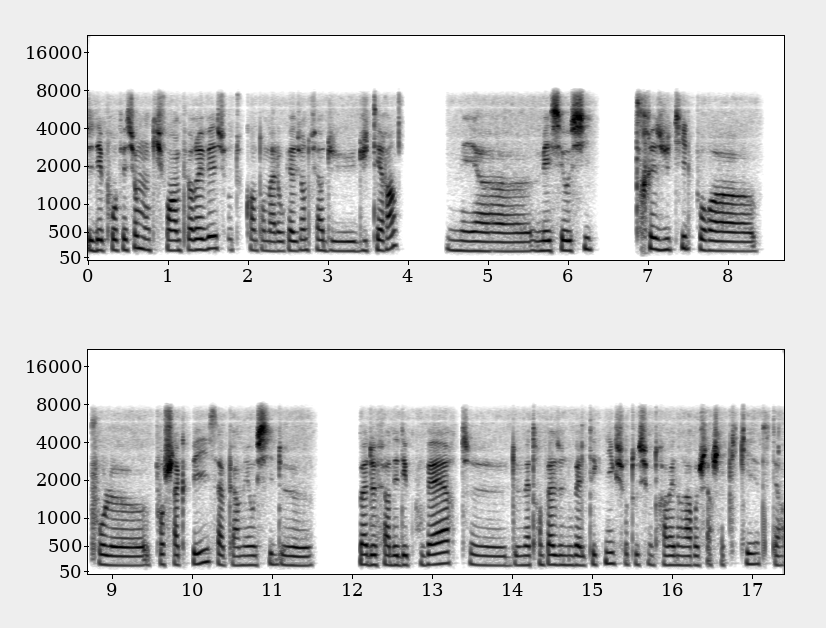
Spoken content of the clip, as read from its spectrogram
des professions bon, qui font un peu rêver, surtout quand on a l'occasion de faire du, du terrain. Mais, euh, mais c'est aussi très utile pour, euh, pour, le, pour chaque pays. Ça permet aussi de, bah, de faire des découvertes, de mettre en place de nouvelles techniques, surtout si on travaille dans la recherche appliquée, etc.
